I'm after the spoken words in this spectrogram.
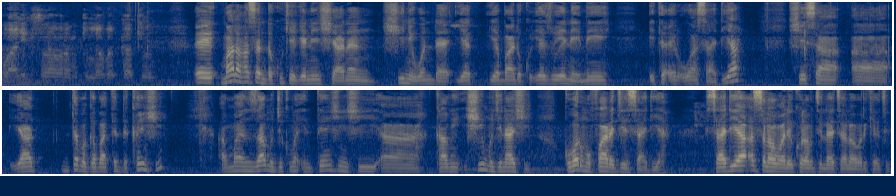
Wa alaikum salam wa rahmatullahi wa eh malam hassan da kuke ganin shi nan shine wanda ya, ya ba da ya zo ya neme ita yar uwa sadiya. Shi yasa uh, ya taba gabatar da kanshi amma yanzu za mu ji kuma intention shi uh, kamin shi mu ji nashi. Ku bar mu fara jin sadiya. Sadiya assalamu alaikum rahmatullahi ta'ala wa barakatuh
